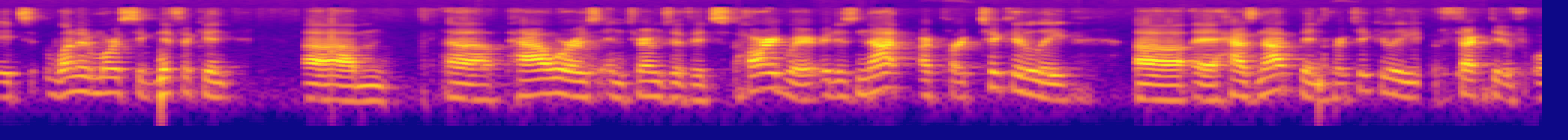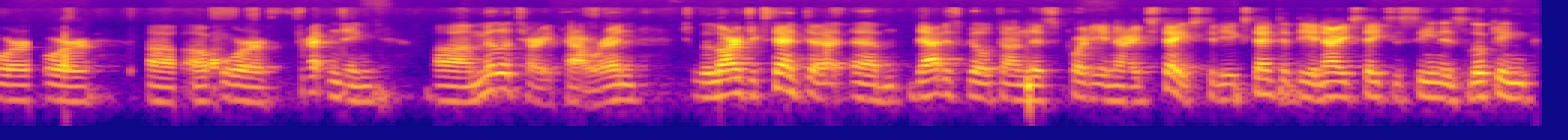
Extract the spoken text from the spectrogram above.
it's one of the more significant um, uh, powers in terms of its hardware. It is not a particularly uh, it has not been particularly effective or or uh, or threatening military power and to a large extent, uh, um, that is built on the support of the United States. To the extent that the United States is seen as looking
